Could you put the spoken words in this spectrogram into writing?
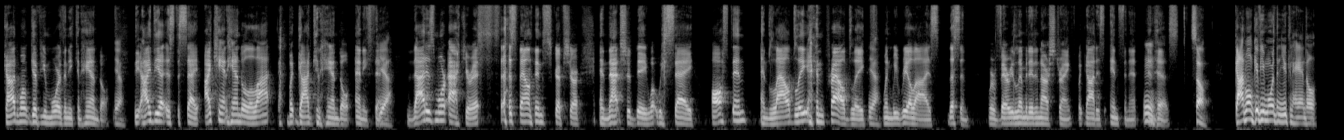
God won't give you more than he can handle. Yeah. The idea is to say I can't handle a lot, but God can handle anything. Yeah. That is more accurate as found in scripture. And that should be what we say often and loudly and proudly yeah. when we realize listen, we're very limited in our strength, but God is infinite mm. in His. So, God won't give you more than you can handle.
